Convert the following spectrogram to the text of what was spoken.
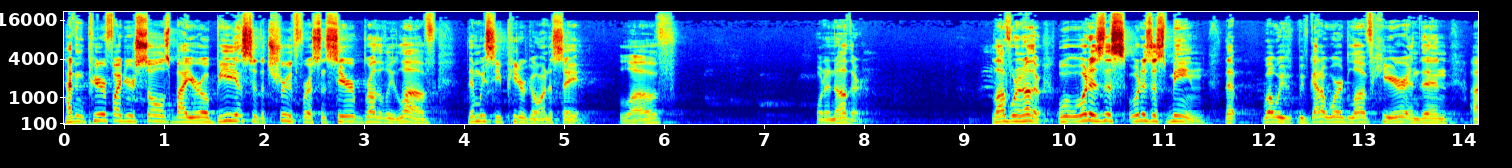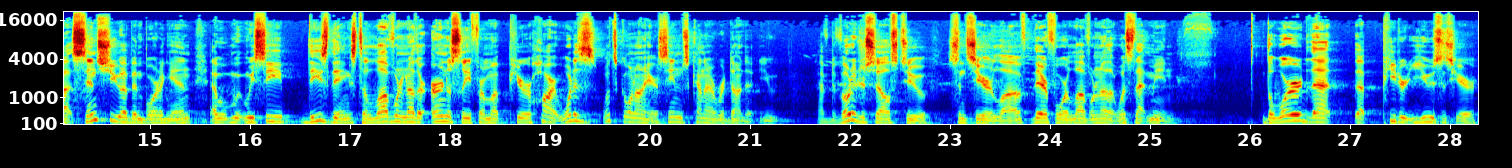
having purified your souls by your obedience to the truth for a sincere brotherly love, then we see Peter go on to say, love one another. Love one another. Well, what, is this, what does this mean? That, well, we've, we've got a word love here, and then uh, since you have been born again, uh, we see these things to love one another earnestly from a pure heart. What is, what's going on here? Seems kind of redundant. You have devoted yourselves to sincere love, therefore love one another. What's that mean? The word that, that Peter uses here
